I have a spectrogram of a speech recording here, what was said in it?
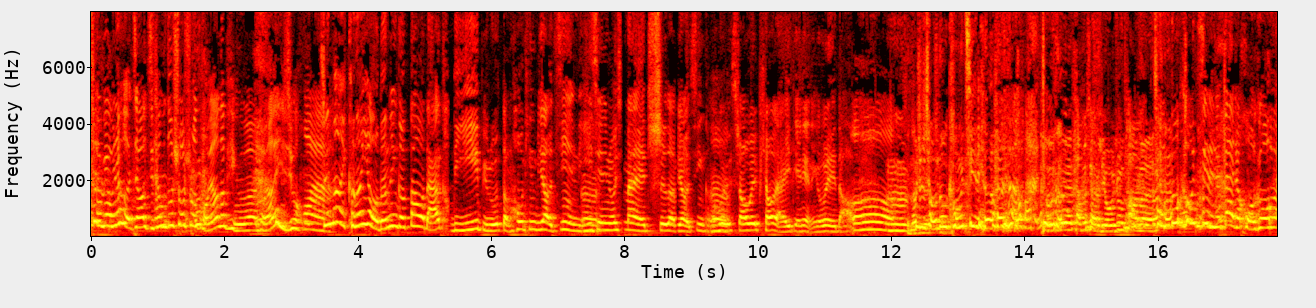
全没有任何交集，他们都说出了同样的评论，同样一句话。真的，可能有的那个到达口离，比如等候厅比较近，离一些那种卖吃的比较近，可能会稍微飘来一点点那个味道。哦，嗯，不是成都空气里的味道。可能是因为他们想留住他们。成都空气里就带着火锅吧。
